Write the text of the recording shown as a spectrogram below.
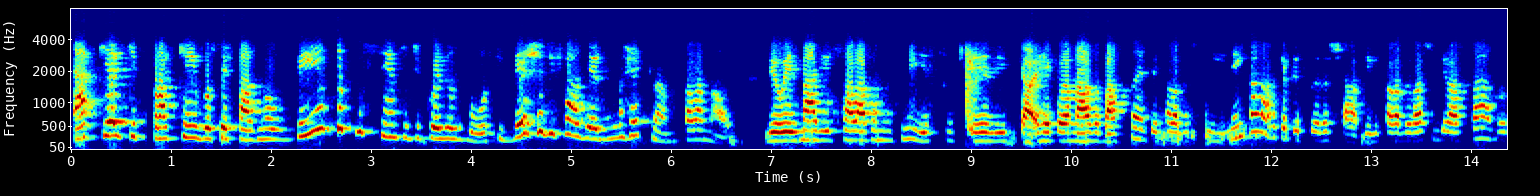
Aquele que, para quem você faz 90% de coisas boas, se deixa de fazer, não reclama, fala mal. Meu ex-marido falava muito isso. Ele reclamava bastante, ele falava assim, nem falava que a pessoa era chata, ele falava, eu acho engraçado,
